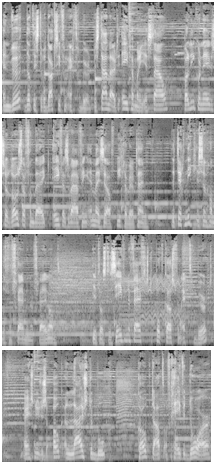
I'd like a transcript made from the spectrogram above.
En we, dat is de redactie van Echt Gebeurd. Bestaande uit Eva Maria Staal, Paulien Cornelissen, Rosa van Dijk, Eva Zwaving en mijzelf, Micha Wertheim. De techniek is in handen van Vrijman en Vrijland. Dit was de 57e podcast van Echt Gebeurd. Er is nu dus ook een luisterboek. Koop dat of geef het door.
